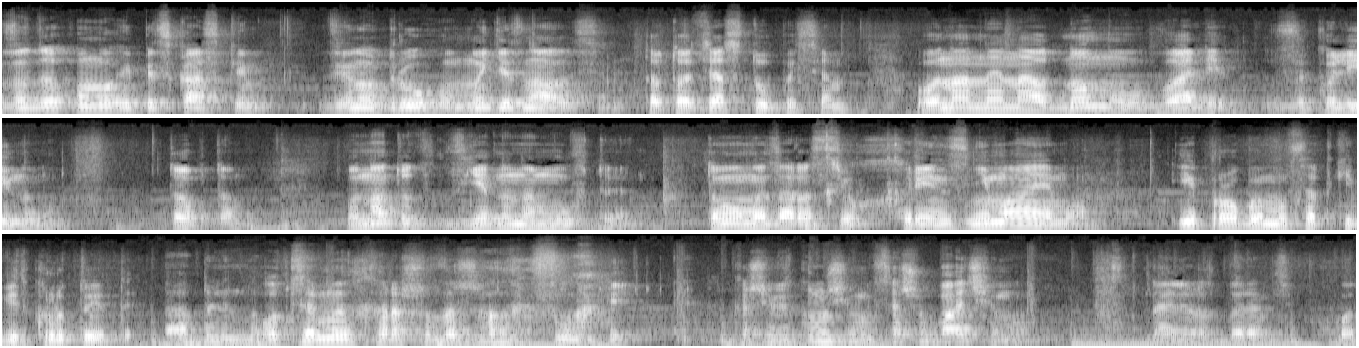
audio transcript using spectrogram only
За допомогою підсказки дзвінок другу ми дізналися. Тобто ця ступиця, вона не на одному валі за коліном. Тобто вона тут з'єднана муфтою. Тому ми зараз цю хрень знімаємо і пробуємо все-таки відкрутити. А блін, оце ми хорошо зажали, слухай. Каже, відкручуємо все, що бачимо. Далі розберемося по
